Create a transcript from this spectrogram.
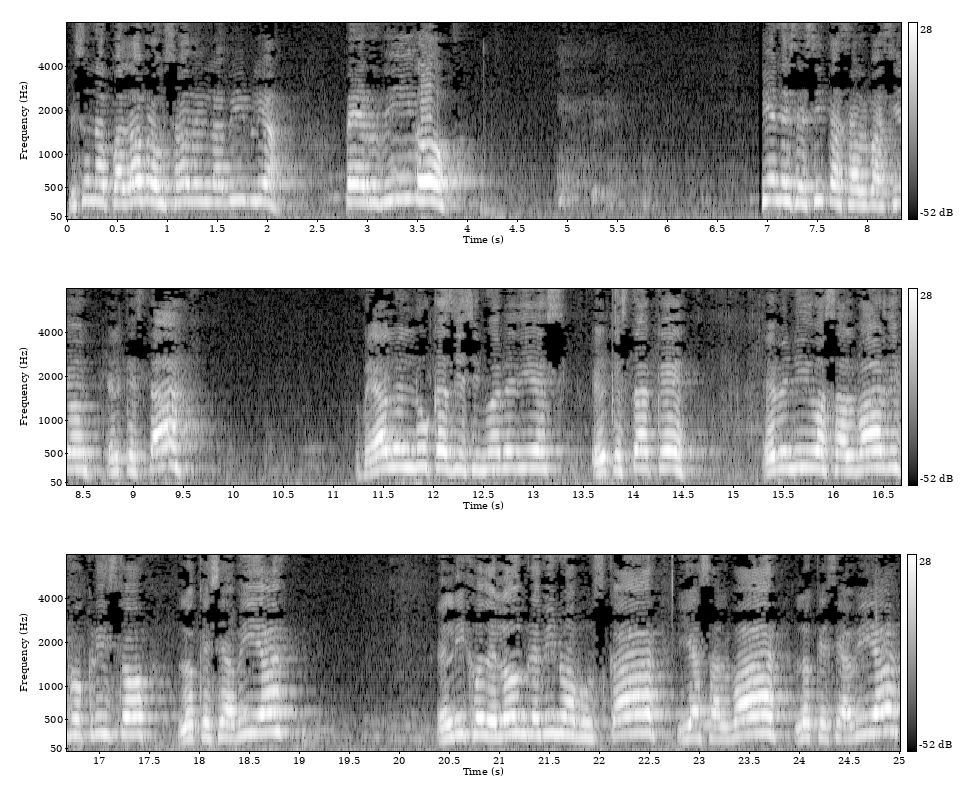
Es una palabra usada en la Biblia. Perdido. ¿Quién necesita salvación? El que está. Véalo en Lucas 19:10. El que está qué? He venido a salvar, dijo Cristo, lo que se había. El Hijo del Hombre vino a buscar y a salvar lo que se había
